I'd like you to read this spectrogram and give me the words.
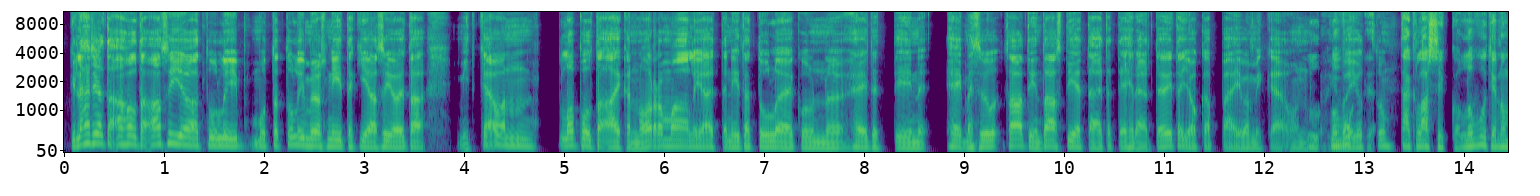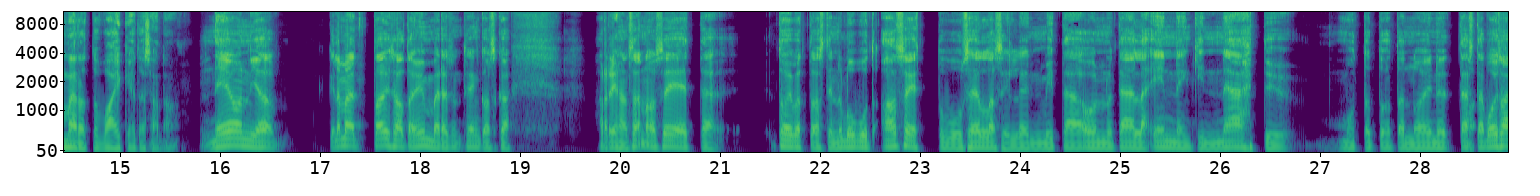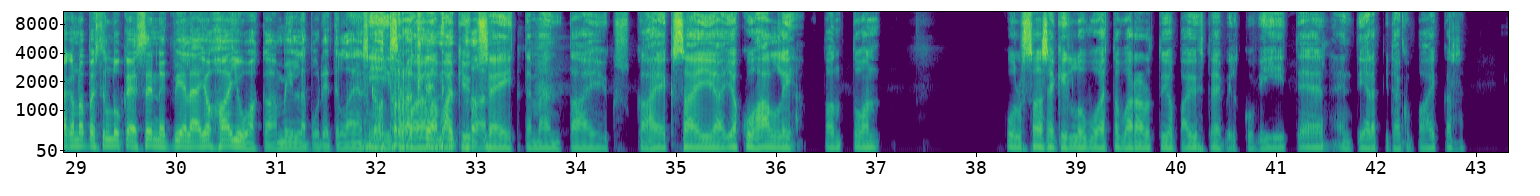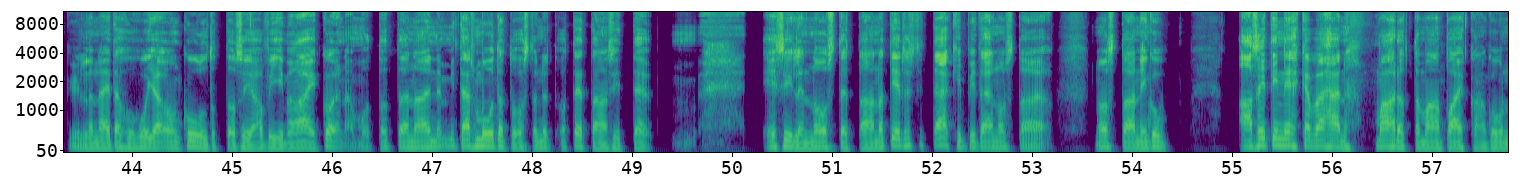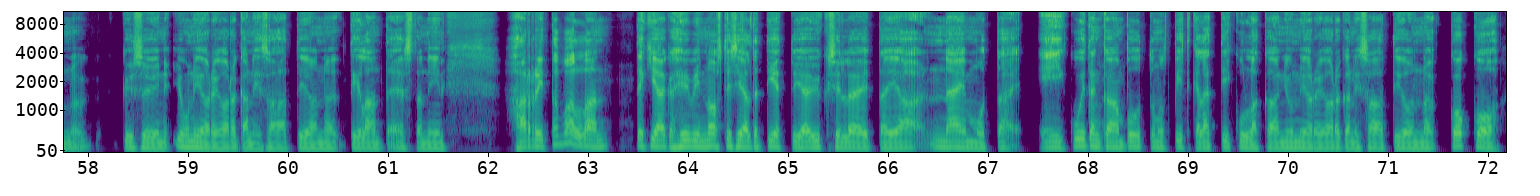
Kyllähän sieltä Aholta asiaa tuli, mutta tuli myös niitäkin asioita, mitkä on lopulta aika normaalia, että niitä tulee, kun heitettiin, hei me saatiin taas tietää, että tehdään töitä joka päivä, mikä on Luvu, hyvä juttu. Tämä klassikko, luvut ja numerot on vaikeita sanoa. Ne on ja kyllä mä toisaalta ymmärrän sen, koska Harrihan sanoi se, että toivottavasti ne luvut asettuu sellaisille, mitä on täällä ennenkin nähty mutta tuota noin, tästä voisi aika nopeasti lukea sen, että vielä ei ole hajuakaan, millä budjetilla ensi niin, se voi olla vaikka yksi seitsemän tai yksi kahdeksan ja joku halli tonttu on kuulossaa sekin luvu, että on varauduttu jopa 1,5. En tiedä, pitääkö paikkansa. Kyllä näitä huhuja on kuultu tosiaan viime aikoina, mutta tota noin, mitäs muuta tuosta nyt otetaan sitten esille, nostetaan. No tietysti tämäkin pitää nostaa, nostaa niin kuin asetin ehkä vähän mahdottomaan paikkaan, kun kysyin junioriorganisaation tilanteesta, niin Harri tavallaan teki aika hyvin, nosti sieltä tiettyjä yksilöitä ja näin, mutta ei kuitenkaan puuttunut pitkällä tikullakaan junioriorganisaation koko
